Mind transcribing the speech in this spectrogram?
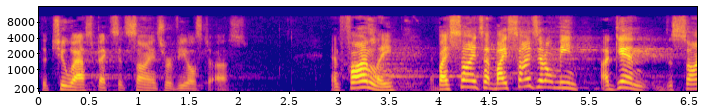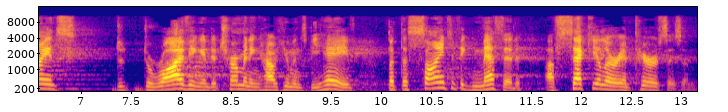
the two aspects that science reveals to us. And finally, by science, by science I don't mean, again, the science deriving and determining how humans behave, but the scientific method of secular empiricism.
